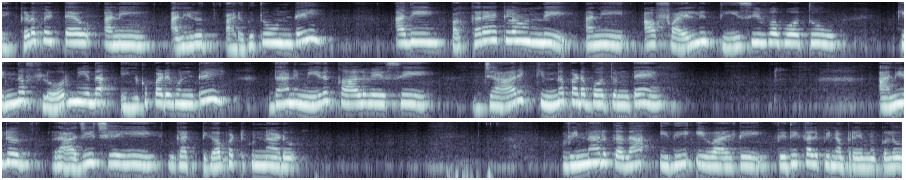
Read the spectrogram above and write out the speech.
ఎక్కడ పెట్టావు అని అనిరుద్ అడుగుతూ ఉంటే అది పక్క ర్యాక్లో ఉంది అని ఆ ఫైల్ని తీసి ఇవ్వబోతూ కింద ఫ్లోర్ మీద ఇంకు పడి ఉంటే దాని మీద కాలు వేసి జారి కింద పడబోతుంటే అనిరుద్ రాజీ చేయి గట్టిగా పట్టుకున్నాడు. విన్నారు కదా ఇది ఇవాల్టి విధి కలిపిన ప్రేమికులు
